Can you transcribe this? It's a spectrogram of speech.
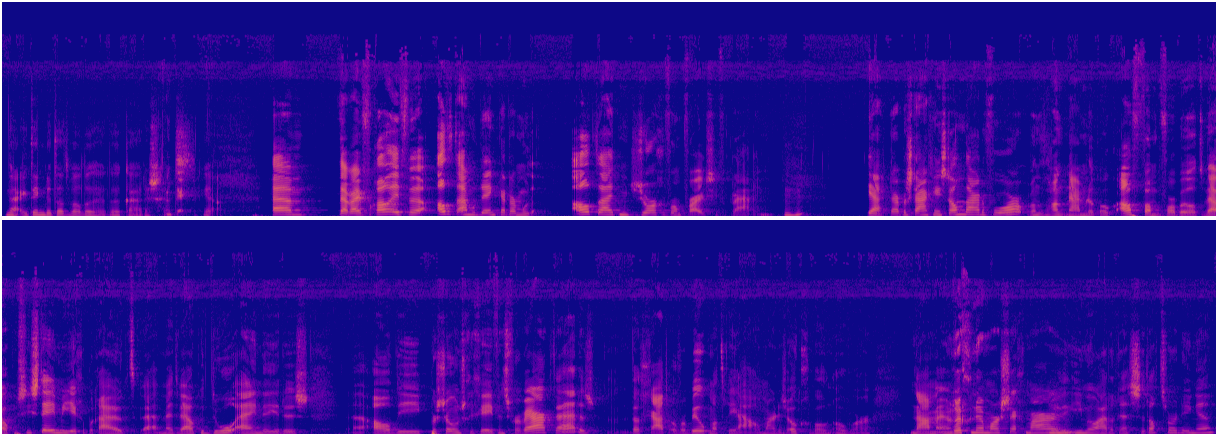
Nou, ik denk dat dat wel de, de kader schetst. Ja. Um, daarbij vooral even altijd aan moet denken, daar moet altijd moet je zorgen voor een privacyverklaring. Mm Ja, daar bestaan geen standaarden voor, want het hangt namelijk ook af van bijvoorbeeld welke systemen je gebruikt, uh, met welke doeleinden je dus al die persoonsgegevens verwerkt. Hè? Dus dat gaat over beeldmateriaal, maar dus ook gewoon over namen en rugnummers, zeg maar, mm e-mailadressen, dat soort dingen.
